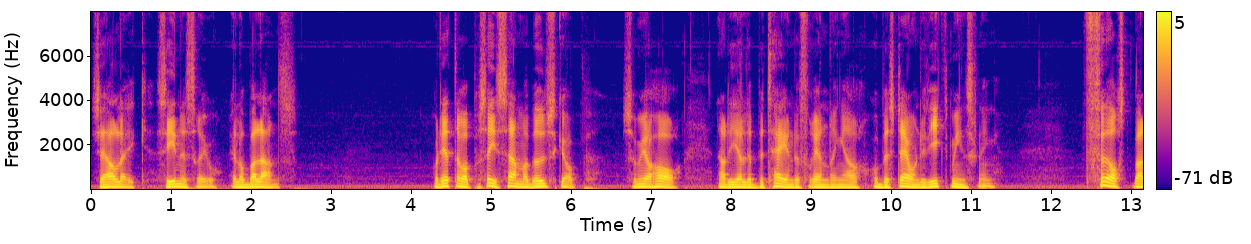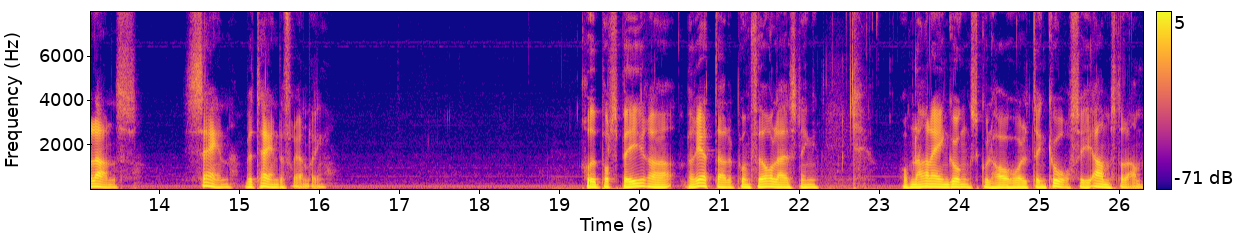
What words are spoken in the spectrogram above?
kärlek, sinnesro eller balans. Och detta var precis samma budskap som jag har när det gällde beteendeförändringar och bestående viktminskning. Först balans, sen beteendeförändring. Rupert Spira berättade på en föreläsning om när han en gång skulle ha hållit en kurs i Amsterdam.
